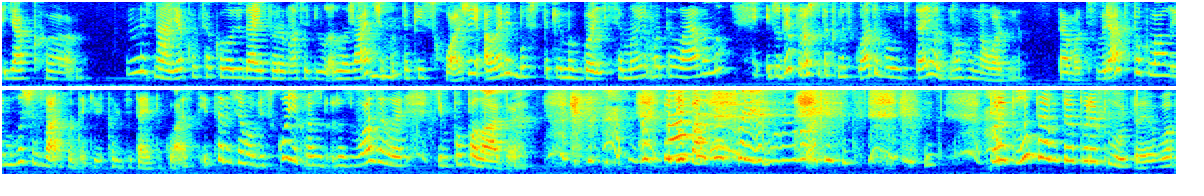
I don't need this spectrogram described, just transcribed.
як. Е, ну, не знаю, як оце коли людей переносять лежачих, mm-hmm. от такий схожий, але він був з такими бильцями металевими, і туди просто так не складували дітей одного на одне. Там от в ряд поклали, і могли ще зверху декілька дітей покласти. І там на цьому візку їх розвозили типу, по палатах. Переплутаємо, то переплутаємо.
